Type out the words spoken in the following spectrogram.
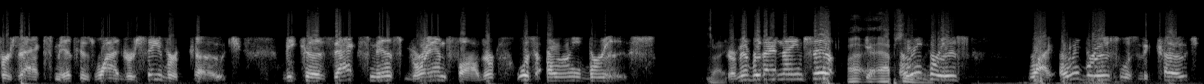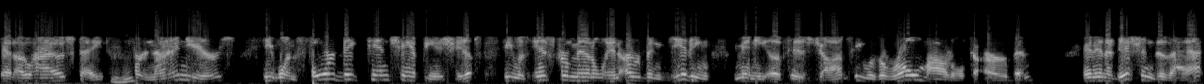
for Zach Smith, his wide receiver coach, because Zach Smith's grandfather was Earle Bruce. Right. Remember that name, Sip? Uh, yeah. Absolutely. Earle Bruce. Right. Earle Bruce was the coach at Ohio State mm-hmm. for nine years. He won four Big Ten championships. He was instrumental in Urban getting many of his jobs. He was a role model to Urban. And in addition to that,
